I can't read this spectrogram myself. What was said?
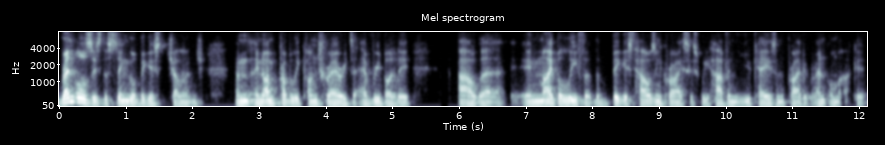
rentals is the single biggest challenge. And you know, I'm probably contrary to everybody out there in my belief that the biggest housing crisis we have in the UK is in the private rental market.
